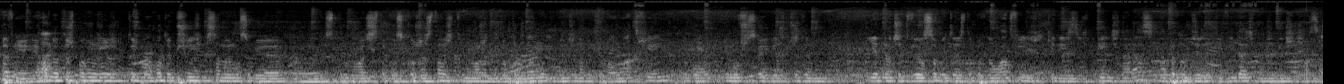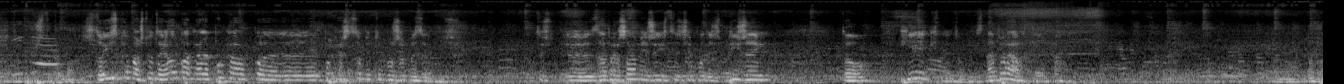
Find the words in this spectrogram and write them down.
Pewnie, ja Tak? też powiem, że ktoś ma ochotę przyjść i samemu sobie e, spróbować z tego skorzystać, to nie ma żadnego problemu i będzie nawet chyba łatwiej, no bo mimo wszystko jak jest przy tym jedna czy dwie osoby, to jest na pewno łatwiej niż kiedy jest ich pięć na raz, na pewno będzie lepiej widać, będzie większa szansa, że po prostu to pobawić. Stoisko masz tutaj obok, ale poka, po, e, pokaż, co my tu możemy zrobić. E, zapraszamy, jeżeli chcecie podejść bliżej, to piękne to jest, naprawdę. E, Dobra,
